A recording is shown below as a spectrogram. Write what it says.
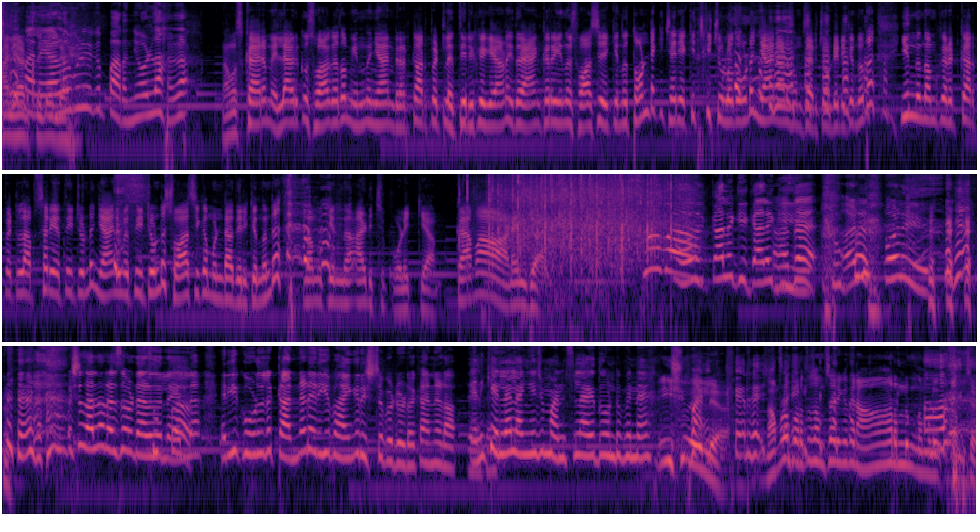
മലയാളം കൂടി പറഞ്ഞോളാം നമസ്കാരം എല്ലാവർക്കും സ്വാഗതം ഇന്ന് ഞാൻ റെഡ് കാർപ്പറ്റിൽ എത്തിയിരിക്കുകയാണ് ഇത് ആങ്കർ ചെയ്യുന്ന ശ്വാസിക്കുന്നത് തൊണ്ടയ്ക്ക് ചെറിയ കിച്ചുകിച്ചുള്ളതുകൊണ്ട് ഞാനാണ് സംസാരിച്ചുകൊണ്ടിരിക്കുന്നത് ഇന്ന് നമുക്ക് റെഡ് കാർപ്പറ്റിൽ അപ്സര എത്തിയിട്ടുണ്ട് ഞാനും എത്തിയിട്ടുണ്ട് ശ്വാസികം ഉണ്ടാതിരിക്കുന്നുണ്ട് നമുക്ക് ഇന്ന് അടിച്ചു പൊളിക്കാം കമാൺ എൻജോയ് കലക്കി കലക്കി. പൊളി. പക്ഷെ നല്ല രസം ഉണ്ടായിരുന്നല്ലേ എല്ലാ എനിക്ക് കൂടുതൽ കന്നഡ എനിക്ക് ഭയങ്കര ഇഷ്ടപ്പെട്ടു കേട്ടോ കന്നഡ. എനിക്ക് എല്ലാ ലാംഗ്വേജും മനസ്സിലായതുകൊണ്ട് പിന്നെ ഇഷ്യൂ ഇല്ല. നമ്മൾ പുറത്ത് സംസാരിക്കുന്നതിന് ആറിലും നമ്മൾ സംസാരിച്ചു.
